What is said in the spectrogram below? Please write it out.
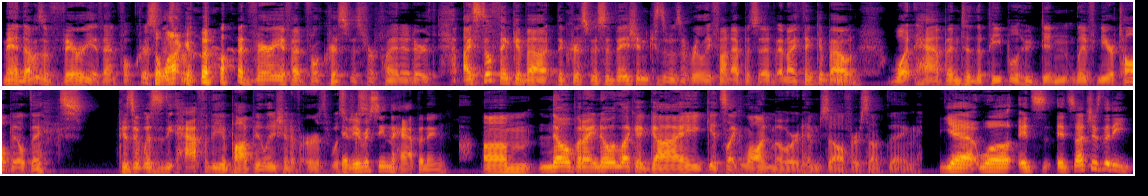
Man, that was a very eventful There's a Christmas. lot for- going on. very eventful Christmas for planet Earth. I still think about the Christmas invasion because it was a really fun episode, and I think about Mm-hmm. what happened to the people who didn't live near tall buildings. Because it was the half of the population of Earth was. Have you ever seen The Happening? Um, no, but I know like a guy gets like lawnmowered himself or something. Yeah, well, it's it's not just that he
